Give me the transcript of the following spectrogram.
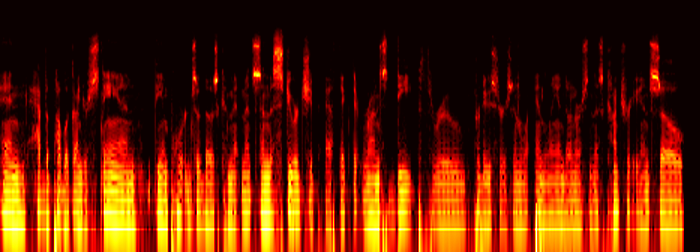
and have the public understand the importance of those commitments and the stewardship ethic that runs deep through producers and, and landowners in this country. And so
